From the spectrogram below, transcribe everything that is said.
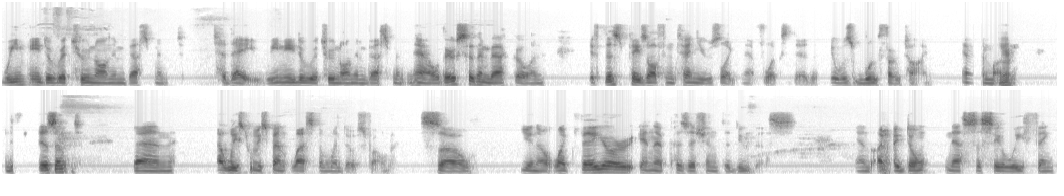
"We need a return on investment today. We need a return on investment now." They're sitting back going, "If this pays off in ten years like Netflix did, it was worth our time and money. Yep. And if it isn't, then at least we spent less than Windows Phone." So, you know, like they are in a position to do this. And I I don't necessarily think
